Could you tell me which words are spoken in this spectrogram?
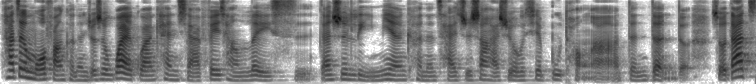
它这个模仿可能就是外观看起来非常类似，但是里面可能材质上还是有一些不同啊等等的。So that's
